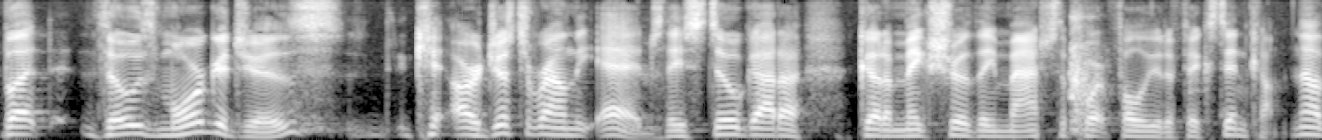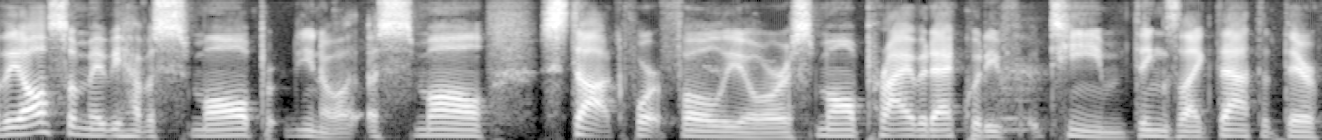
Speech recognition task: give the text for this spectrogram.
But those mortgages are just around the edge. They still gotta gotta make sure they match the portfolio to fixed income. Now they also maybe have a small, you know, a small stock portfolio or a small private equity team, things like that that they're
